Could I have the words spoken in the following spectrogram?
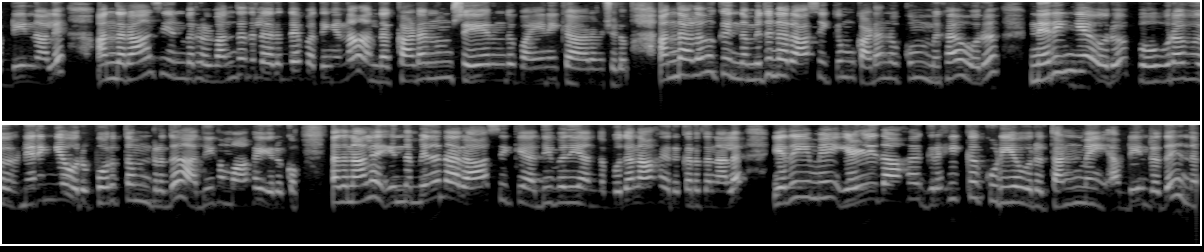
அப்படின்னாலே அந்த ராசி என்பர்கள் வந்ததுல இருந்தே பாத்தீங்கன்னா அந்த கடனும் சேர்ந்து பயணிக்க ஆரம்பிச்சிடும். அந்த அளவுக்கு இந்த மிதுன ராசிக்கும் கடனுக்கும் மிக ஒரு நெருங்கி நெருங்கிய ஒரு உறவு நெருங்கிய ஒரு பொருத்தம்ன்றது அதிகமாக இருக்கும். அதனால இந்த மிதன ராசிக்கு அதிபதி அந்த புதனாக இருக்கிறதுனால எதையுமே எளிதாக கிரகிக்கக்கூடிய ஒரு தன்மை அப்படின்றது இந்த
